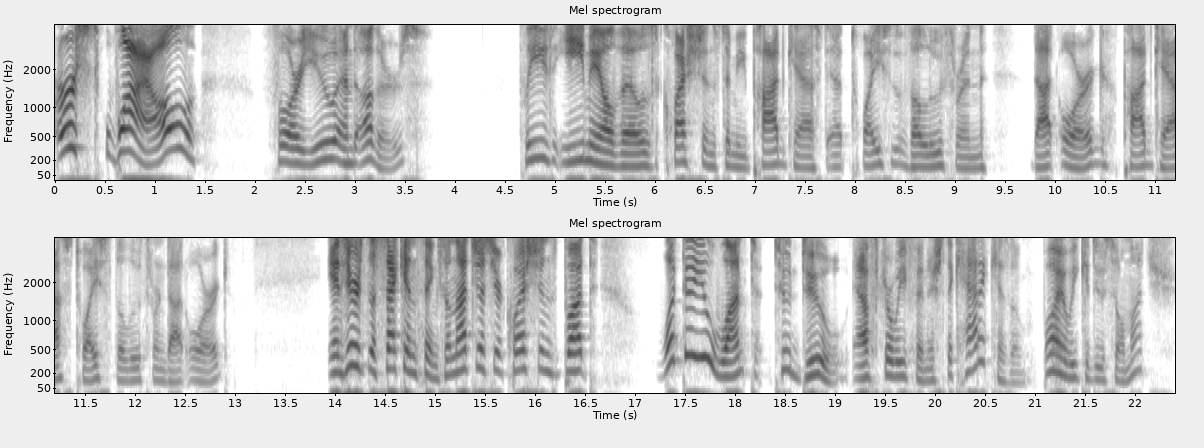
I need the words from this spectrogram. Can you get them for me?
erstwhile for you and others, please email those questions to me, podcast at twicethelutheran.org, podcast twicethelutheran.org. And here's the second thing. So not just your questions, but what do you want to do after we finish the catechism? Boy, we could do so much.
